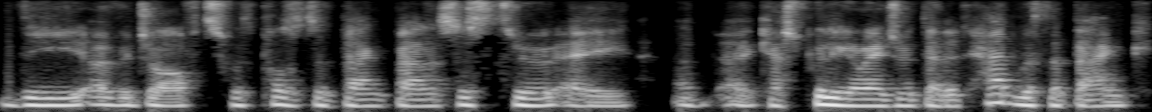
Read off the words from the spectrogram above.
the overdrafts with positive bank balances through a, a, a, cash pooling arrangement that it had with the bank,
